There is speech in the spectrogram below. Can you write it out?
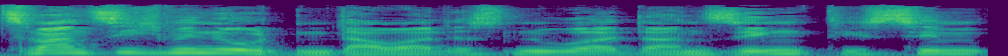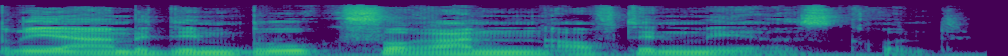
20 Minuten dauert es nur, dann sinkt die Cimbria mit dem Bug voran auf den Meeresgrund.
